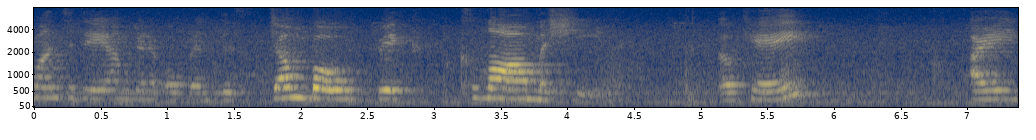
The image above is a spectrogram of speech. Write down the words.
today I'm gonna open this jumbo big claw machine. Okay? I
